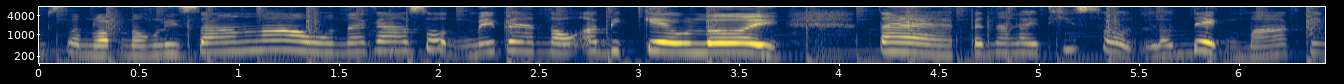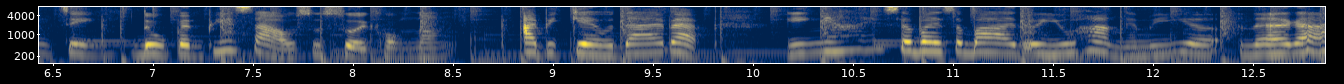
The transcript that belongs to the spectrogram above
ๆสำหรับน้องลิซ่าเล่านะคะ สดไม่แพ้น้องอบิเกลเลย แต่เป็นอะไรที่สดแล้วเด็กมากจริง ๆ ดูเป็นพี่สาวสุดสวยของน้องอบิเกลได้แบบง่ายๆ สบายๆ โดยอายุห่างกันไม่เยอะนะคะ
